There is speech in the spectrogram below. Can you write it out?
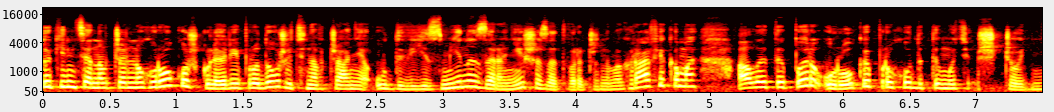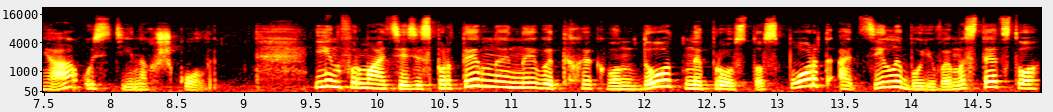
До кінця навчального року школярі продовжать навчання у дві зміни за раніше затвердженими графіками, але тепер уроки проходитимуть щодня у стінах школи. І інформація зі спортивної ниви Тхеквондо не просто спорт, а ціле бойове мистецтво.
